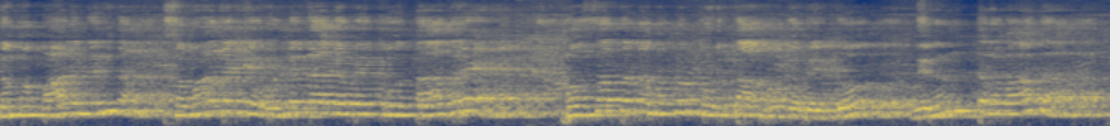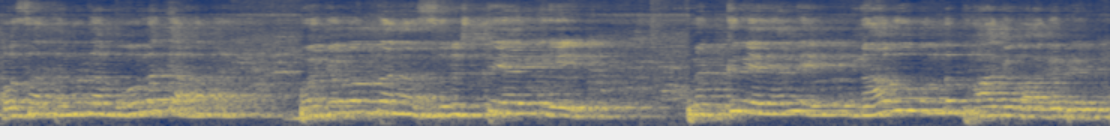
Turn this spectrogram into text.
ನಮ್ಮ ಬಾಳಿನಿಂದ ಸಮಾಜಕ್ಕೆ ಒಳ್ಳೆಯದಾಗಬೇಕು ಅಂತಾದರೆ ಹೊಸತನವನ್ನು ಕೊಡ್ತಾ ಹೋಗಬೇಕು. ನಿರಂತರವಾದ ಹೊಸತನದ ಮೂಲಕ ಭಗವಂತನ ಸೃಷ್ಟಿಯ ಪ್ರಕ್ರಿಯೆಯಲ್ಲಿ ನಾವು ಒಂದು ಭಾಗವಾಗಬೇಕು.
